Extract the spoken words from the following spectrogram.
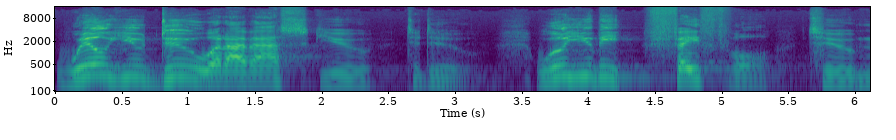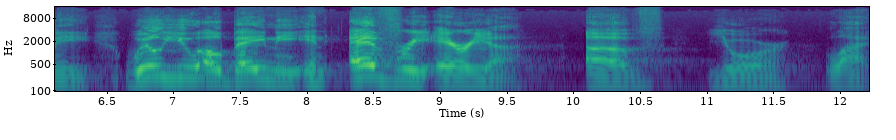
Will you do what I've asked you to do? Will you be faithful to me? Will you obey me in every area of your life?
